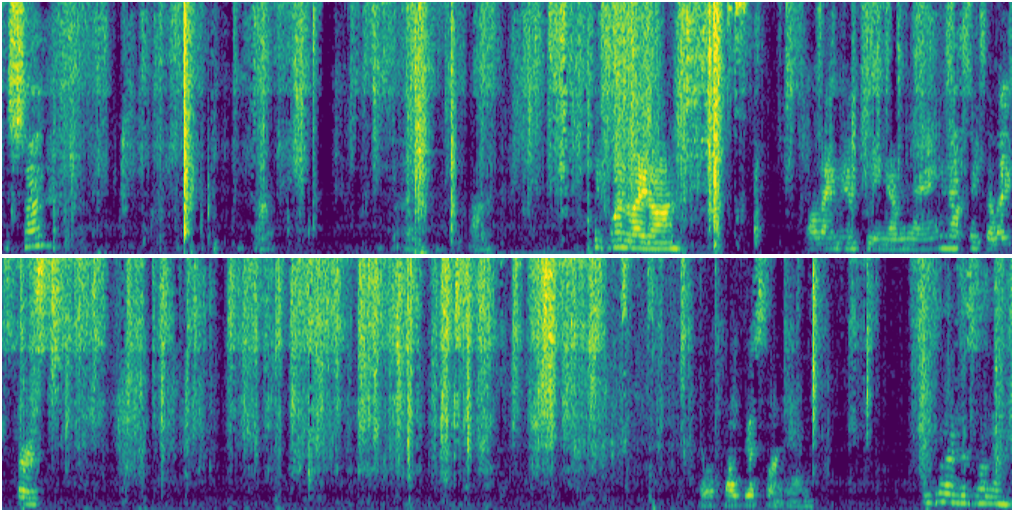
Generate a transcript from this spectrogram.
This one? Keep one light on while I'm emptying everything. Not take the lights first. I will plug this one in. This one, this one in.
